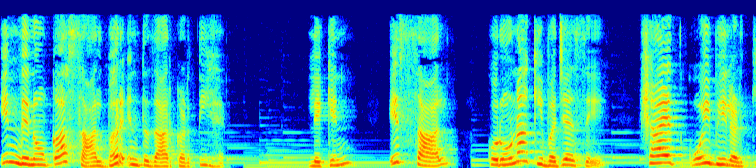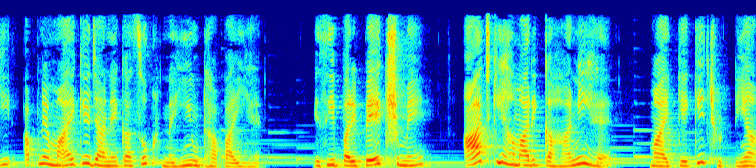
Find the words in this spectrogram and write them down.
इन दिनों का साल भर इंतज़ार करती है। लेकिन इस साल कोरोना की वजह से शायद कोई भी लड़की अपने मायके जाने का सुख नहीं उठा पाई है। इसी परिपेक्ष में आज की हमारी कहानी है मायके की छुट्टियाँ।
